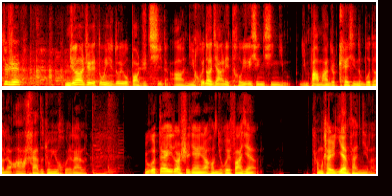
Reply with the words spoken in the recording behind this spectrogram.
就是你知道这个东西都有保质期的啊！你回到家里头一个星期，你你爸妈就开心的不得了啊，孩子终于回来了。如果待一段时间，然后你会发现，他们开始厌烦你了。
